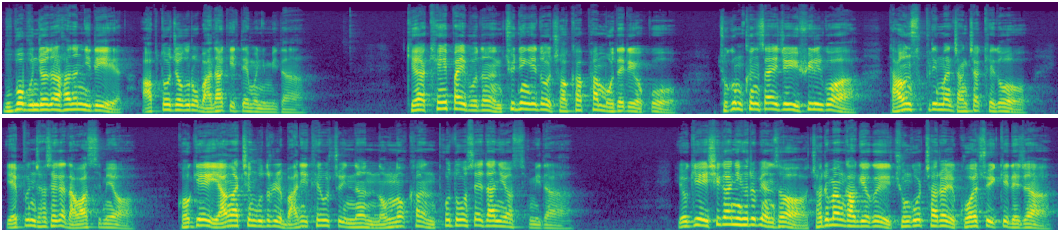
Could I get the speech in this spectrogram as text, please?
무법 운전을 하는 일이 압도적으로 많았기 때문입니다. 기아 K5는 튜닝에도 적합한 모델이었고 조금 큰 사이즈의 휠과 다운 스프링만 장착해도 예쁜 자세가 나왔으며 거기에 양아 친구들을 많이 태울 수 있는 넉넉한 포도 세단이었습니다. 여기에 시간이 흐르면서 저렴한 가격의 중고차를 구할 수 있게 되자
